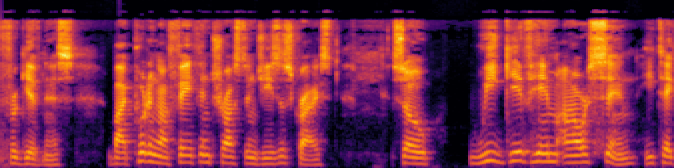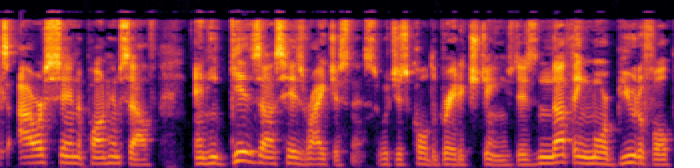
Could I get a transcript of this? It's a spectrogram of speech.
forgiveness by putting our faith and trust in Jesus Christ. So we give him our sin. He takes our sin upon himself and he gives us his righteousness, which is called the great exchange. There's nothing more beautiful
